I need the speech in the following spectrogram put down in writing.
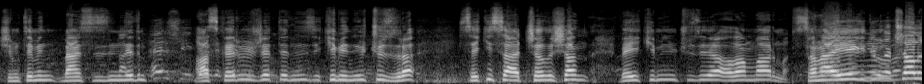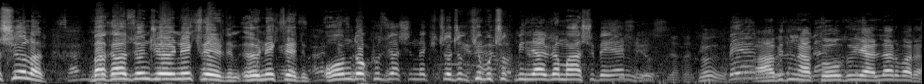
Şimdi temin ben sizi dinledim. her şey devlet Asgari ücret dediniz 2300 lira. 8 saat çalışan ve 2300 lira alan var mı? Sanayiye gidiyorlar. çalışıyorlar. Bak az önce örnek verdim. Örnek verdim. 19 yaşındaki çocuk 2,5 milyar lira maaşı beğenmiyor. Yok, Beğenmiyorum. Abinin haklı olduğu yerler var. ha.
